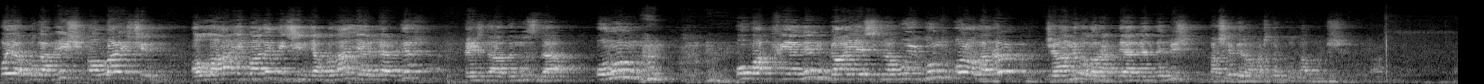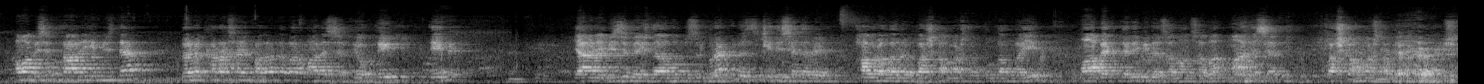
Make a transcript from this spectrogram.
o yapılan iş Allah için, Allah'a ibadet için yapılan yerlerdir. Ecdadımız da onun o vakfiyenin gayesine uygun oraları cami olarak değerlendirmiş, başka bir amaçla kullanmamış. Ama bizim tarihimizde böyle kara sayfalar da var maalesef. Yok değil, değil mi? Yani bizim ecdadımızı bırakınız kiliseleri, havraları başka amaçla kullanmayı, mabetleri bile zaman zaman maalesef başka amaçlarla kullanmışız.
